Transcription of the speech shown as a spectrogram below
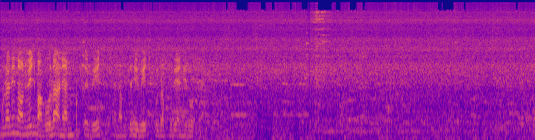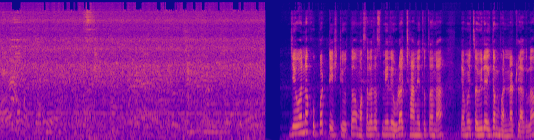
मुलांनी नॉनव्हेज मागवलं आणि आम्ही फक्त व्हेज आणि आमचं हे व्हेज कोल्हापुरी आणि रोट्या जेवण ना खूपच टेस्टी होतं. मसाल्याचा स्मेल एवढा छान येत होता ना त्यामुळे चवीला एकदम भन्नाट लागलं.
